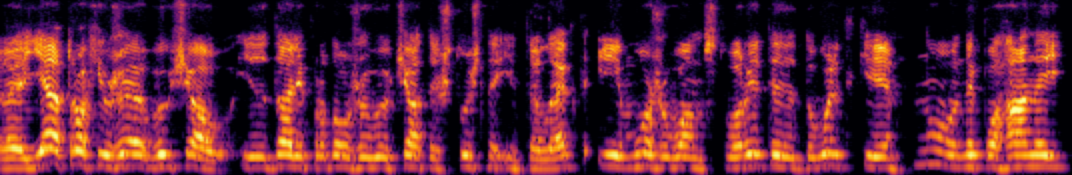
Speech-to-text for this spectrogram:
Е, я трохи вже вивчав і далі продовжую вивчати штучний інтелект, і можу вам створити доволі таки ну, непоганий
